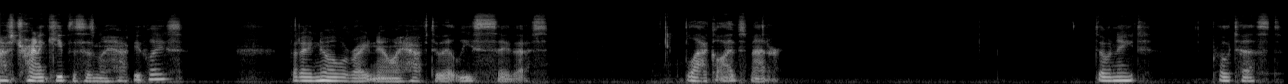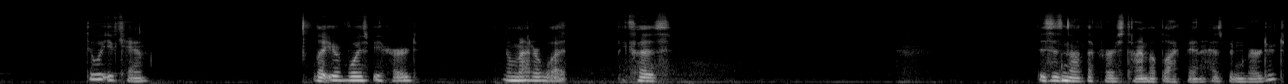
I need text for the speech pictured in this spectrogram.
I was trying to keep this as my happy place, but I know right now I have to at least say this Black Lives Matter. Donate, protest, do what you can. Let your voice be heard, no matter what, because this is not the first time a black man has been murdered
